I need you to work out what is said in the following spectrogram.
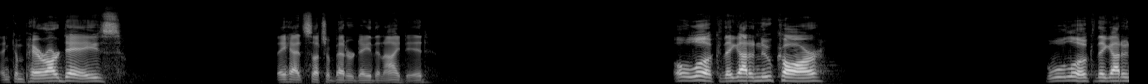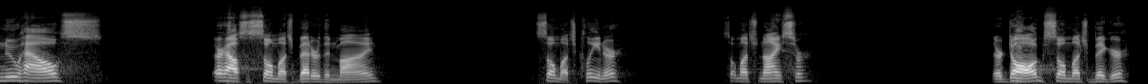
and compare our days. They had such a better day than I did. Oh, look, they got a new car. Oh, look, they got a new house. Their house is so much better than mine, so much cleaner, so much nicer. Their dog's so much bigger.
